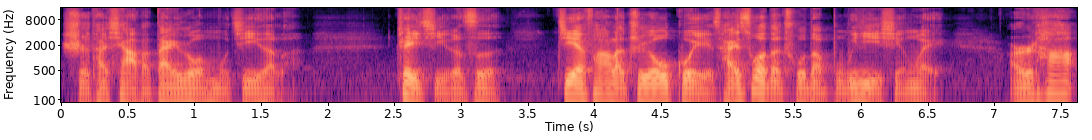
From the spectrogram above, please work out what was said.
使他吓得呆若木鸡的了。这几个字揭发了只有鬼才做得出的不义行为，而他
